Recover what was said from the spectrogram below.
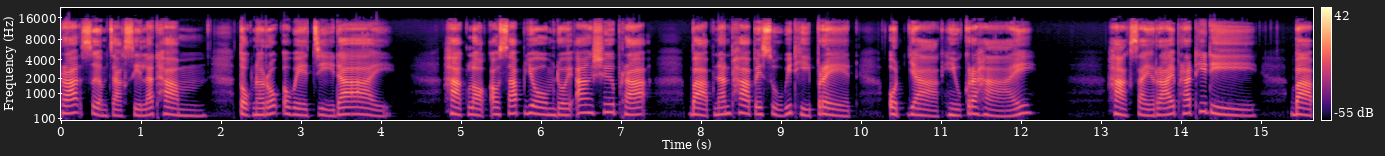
พระเสื่อมจากศีลธรรม ตกนรกอเวจีได้ หากหลอกเอาทรัพย์โยมโดยอ้างชื่อพระ บาปนั้นพาไปสู่วิถีเปรต อดอยากหิวกระหาย หากใส่ร้ายพระที่ดีบาป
